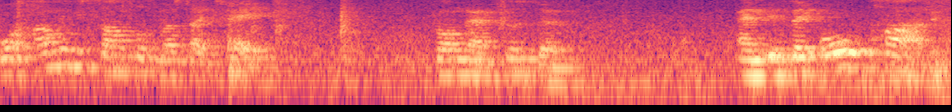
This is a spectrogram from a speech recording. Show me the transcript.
Well, how many samples must I take from that system and if they all pass,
